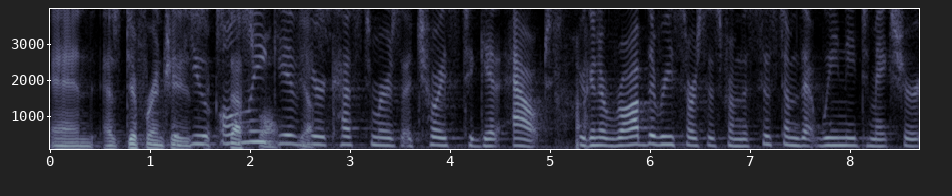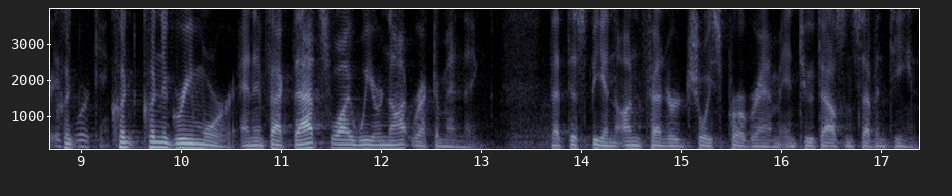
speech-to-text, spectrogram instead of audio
and has differentiated If you successful. only give Yes. your customers a choice to get out, you're going to rob the resources from the system that we need to make sure is Couldn't- working. Couldn't, couldn't agree more. And in fact, that's why we are not recommending that this be an unfettered choice program in 2017.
